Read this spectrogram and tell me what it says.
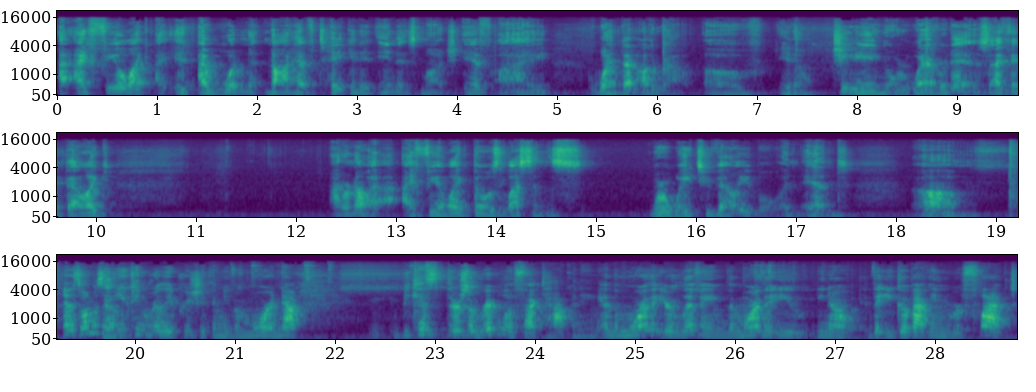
I, I feel like I, it, I wouldn't not have taken it in as much if I went that other route of you know cheating or whatever it is. I think that like I don't know. I, I feel like those lessons were way too valuable. And and um, and it's almost yeah. like you can really appreciate them even more. Now because there's a ripple effect happening and the more that you're living the more that you you know that you go back and you reflect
